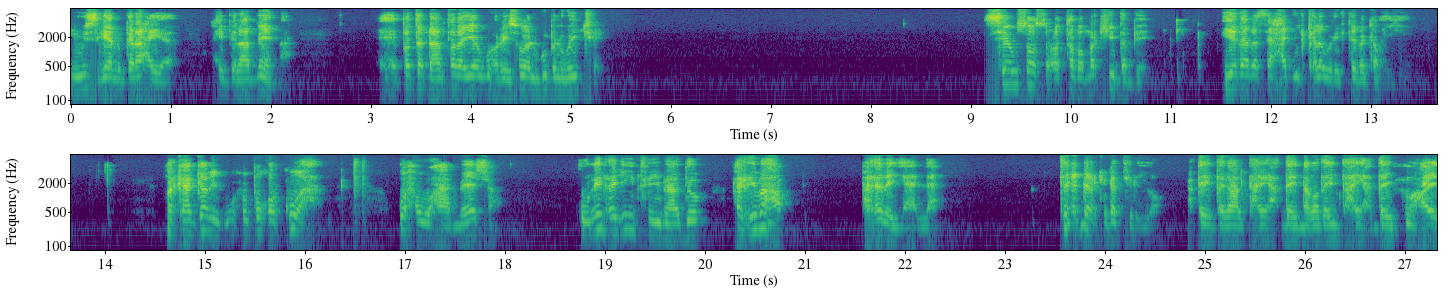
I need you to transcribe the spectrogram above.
muusigaa la garaacaya ay bilaabmeenna badda dhaantada ayaa ugu horreysa waa lagu balweyn jiray see u soo socotaba markii dambe iyadaaba saaxadii kala wareegtayba gabaygii markaa gabaygu wuxuu boqor ku ahaa wuxuu ahaa meesha uu nin ragi intuu yimaado arrimaha carrada yaalla. Tixdheer kaga tiriyo hadday dagaal tahay hadday nabadayn tahay hadday muxuu ahay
